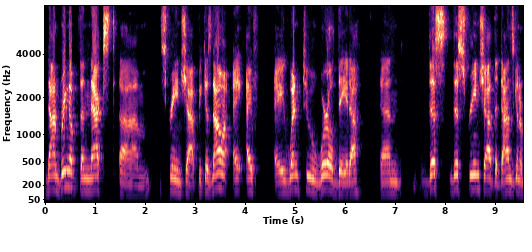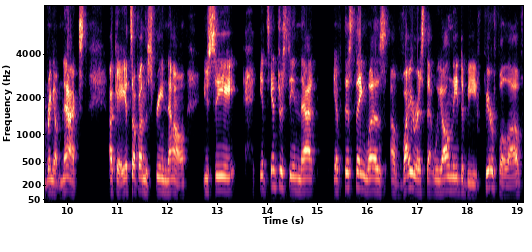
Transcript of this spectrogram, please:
Don, bring up the next um, screenshot because now I, I, I went to world data and this this screenshot that Don's going to bring up next okay, it's up on the screen now. You see, it's interesting that if this thing was a virus that we all need to be fearful of,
